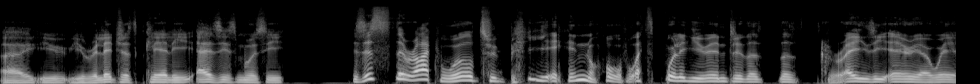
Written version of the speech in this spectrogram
Uh, you you religious clearly, as is Mmusi. Is this the right world to be in, or what's pulling you into this this crazy area where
